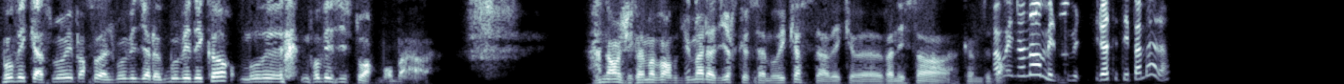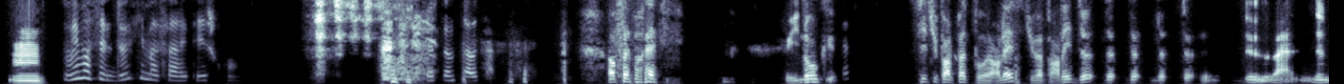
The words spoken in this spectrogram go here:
mauvais casse, mauvais personnage, mauvais dialogue, mauvais décor, mauvais, mauvaise histoire. Bon bah. Ah non, j'ai quand même avoir du mal à dire que c'est un mauvais casse avec euh, Vanessa comme dedans. Ah oui, non, non, mais le pilote était pas mal. Hein. Hmm. Oui, moi, c'est le 2 qui m'a fait arrêter, je crois. Des choses comme ça aussi. Enfin bref. Oui, donc, Donc, si tu parles pas de Powerless, tu vas parler de de de de, de... de, bah, de, de-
